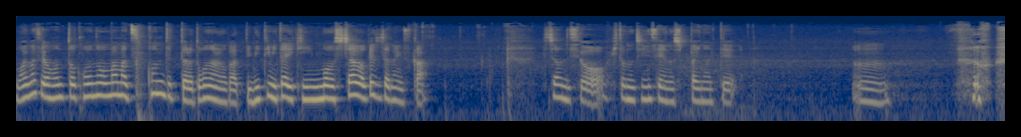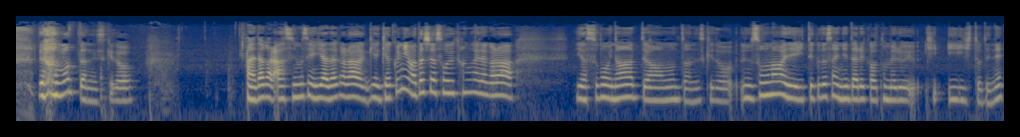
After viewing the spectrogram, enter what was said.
思いますよ本当このまま突っ込んでったらどうなるのかって見てみたい気もしちゃうわけじゃないですか。しちゃうんですよ人の人生の失敗なんて。うん って思ったんですけどあ、だから、あ、すいません。いや、だから、いや、逆に私はそういう考えだから、いや、すごいなっては思ったんですけど、そのままで言ってくださいね。誰かを止めるいい人でね、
